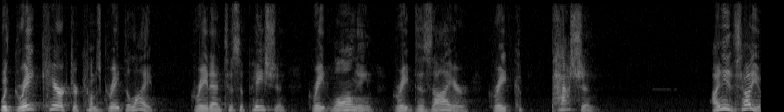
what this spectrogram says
With great character comes great delight, great anticipation, great longing, great desire, great passion. I need to tell you,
